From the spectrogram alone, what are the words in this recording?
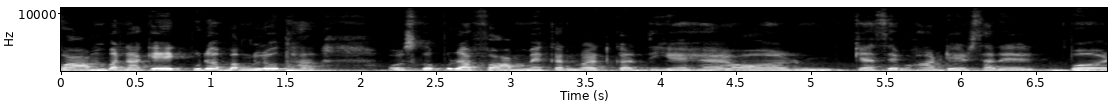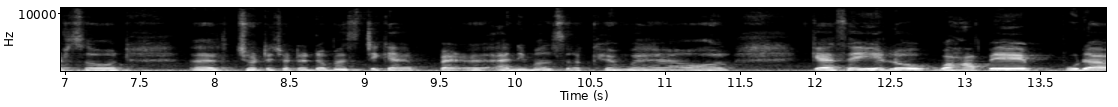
फार्म बना के, एक पूरा बंगलो था, उसको पूरा फार्म में कन्वर्ट कर दिए हैं और कैसे वहाँ ढेर सारे बर्ड्स और छोटे छोटे डोमेस्टिक एनिमल्स रखे हुए हैं और कैसे ये लोग वहाँ पे पूरा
